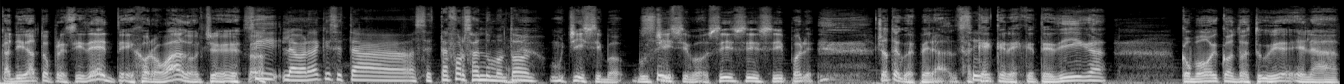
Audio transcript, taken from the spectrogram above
candidato presidente, jorobado, che. Sí, la verdad que se está, se está forzando un montón. Muchísimo, muchísimo. Sí, sí, sí. por- Yo tengo esperanza. Sí. ¿Qué querés que te diga? Como hoy cuando estuve en la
